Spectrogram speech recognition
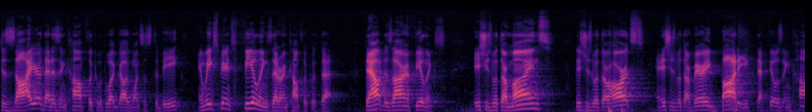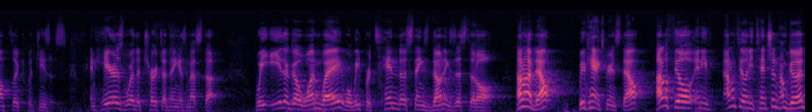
desire that is in conflict with what God wants us to be, and we experience feelings that are in conflict with that. Doubt, desire, and feelings issues with our minds, issues with our hearts, and issues with our very body that feels in conflict with Jesus. And here's where the church, I think, is messed up. We either go one way where we pretend those things don't exist at all. I don't have doubt. We can't experience doubt. I don't feel any, I don't feel any tension. I'm good.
